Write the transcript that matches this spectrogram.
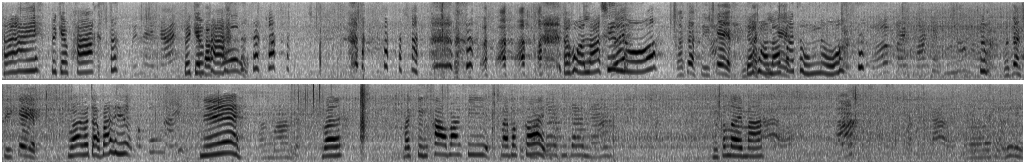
ไฮไปเก็บผักไปเก็บผักบุ้งแต่หัวเราะชื่อหนู มาจากสีเกตเดี๋ยวหัวเราะผ้าถุงหนูมาจากสีเกตมามาจากบ้านพี่นี่ข้างบ้านเนี่ยมามากินข้าวบ้านพี่บ้านป้าก้อยที่บ้านนะหนูก็เลยมาฮะเออหัวบุ้ง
